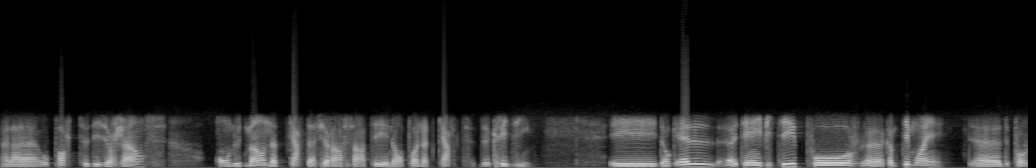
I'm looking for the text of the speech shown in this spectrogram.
à la, aux portes des urgences, on nous demande notre carte d'assurance santé et non pas notre carte de crédit. Et donc, elle a été invitée pour, euh, comme témoin pour,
